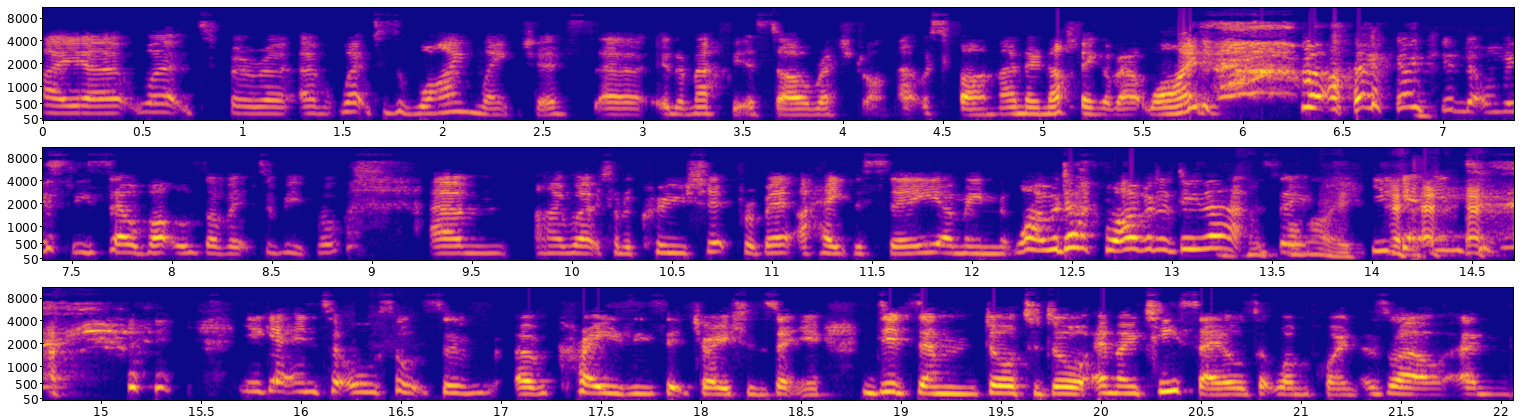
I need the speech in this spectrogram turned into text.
I uh, worked for a, um, worked as a wine waitress uh, in a mafia style restaurant. That was fun. I know nothing about wine, but I, I can obviously sell bottles of it to people. Um, I worked on a cruise ship for a bit. I hate the sea. I mean, why would I? Why would I do that? So you get into you get into all sorts of, of crazy situations, don't you? Did some door to door MOT sales at one point as well, and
